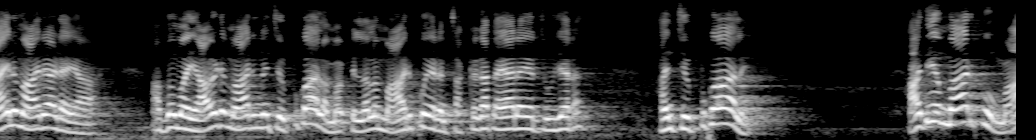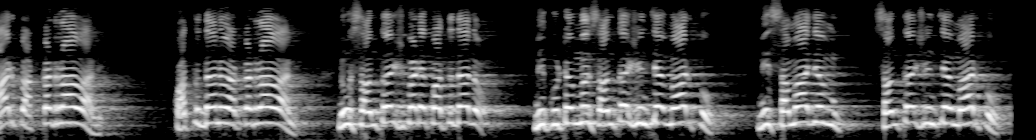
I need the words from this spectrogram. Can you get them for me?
ఆయన మారాడయ్యా. అబ్బా మా ఆవిడ మారిందని చెప్పుకోవాలి మా పిల్లలు మారిపోయారని చక్కగా తయారయ్యారు చూసారా అని చెప్పుకోవాలి. అదే మార్పు. మార్పు అక్కడ రావాలి. కొత్తదనం అక్కడ రావాలి. నువ్వు సంతోషపడే కొత్తదనం. నీ కుటుంబం సంతోషించే మార్పు. నీ సమాజం సంతోషించే మార్పు.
